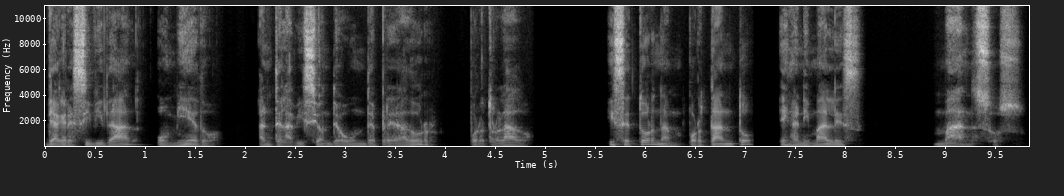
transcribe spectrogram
de agresividad o miedo ante la visión de un depredador, por otro lado, y se tornan, por tanto, en animales mansos.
